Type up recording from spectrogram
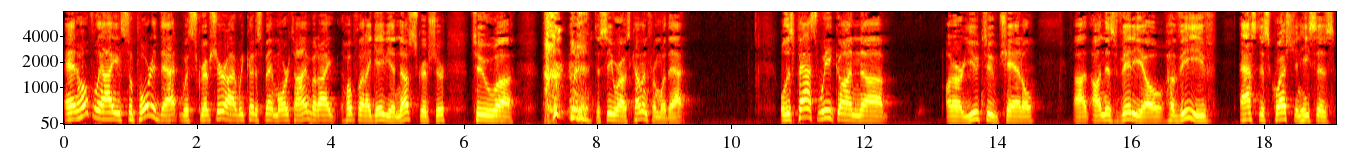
And hopefully I supported that with scripture. I, we could have spent more time, but I hope that I gave you enough scripture to uh, to see where I was coming from with that. Well, this past week on uh, on our YouTube channel, uh, on this video, Haviv asked this question. He says,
